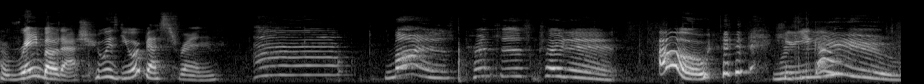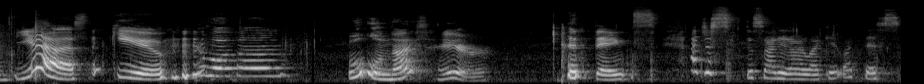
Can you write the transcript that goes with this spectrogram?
Rainbow Dash, who is your best friend? Mm, mine is Princess Cadence. Oh, here Look you go. you. Yes, thank you. You're welcome. Ooh, nice hair. Thanks. I just decided I like it like this.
